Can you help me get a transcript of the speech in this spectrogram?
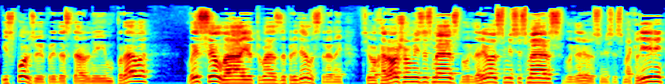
используя предоставленное им право, высылают вас за пределы страны. Всего хорошего, миссис Мэрс. Благодарю вас, миссис Мэрс. Благодарю вас, миссис Маклири.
